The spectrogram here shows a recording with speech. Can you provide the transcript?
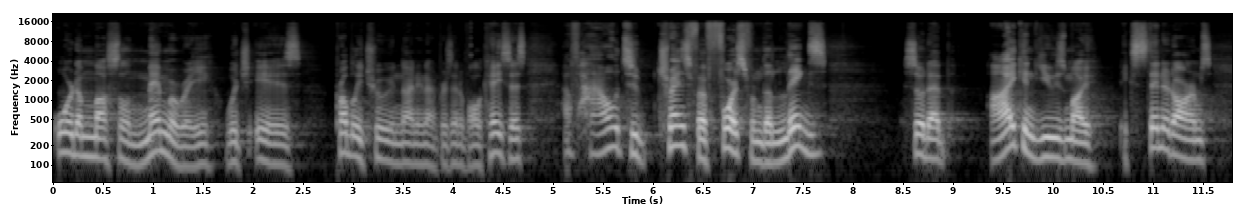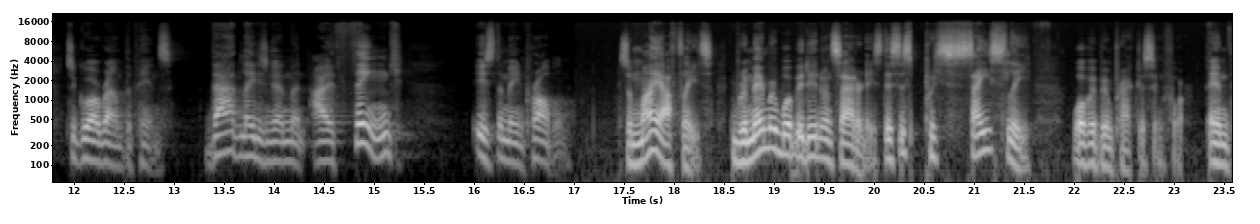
or the muscle memory, which is probably true in 99% of all cases, of how to transfer force from the legs so that I can use my extended arms to go around the pins. That, ladies and gentlemen, I think is the main problem. So my athletes, remember what we did on Saturdays. This is precisely what we've been practicing for. And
